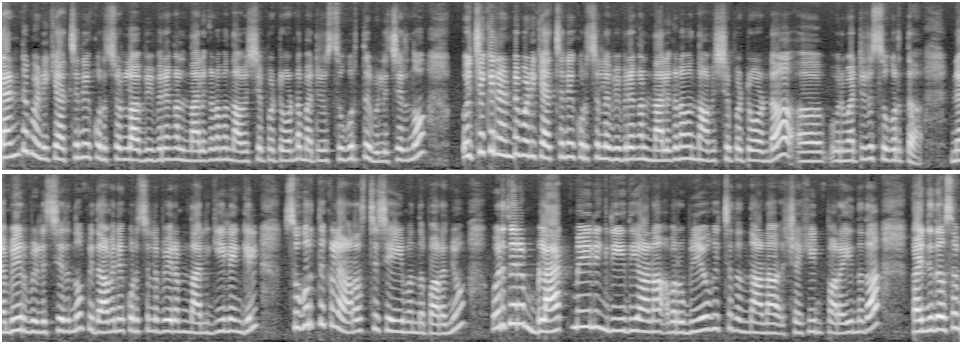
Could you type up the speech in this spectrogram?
രണ്ട് മണിക്ക് അച്ഛനെക്കുറിച്ചുള്ള വിവരങ്ങൾ നൽകണമെന്ന് ആവശ്യപ്പെട്ടുകൊണ്ട് മറ്റൊരു സുഹൃത്ത് വിളിച്ചിരുന്നു. ഉച്ചയ്ക്ക് രണ്ട് മണിക്ക് അച്ഛനെക്കുറിച്ചുള്ള വിവരങ്ങൾ നൽകണമെന്ന് ആവശ്യപ്പെട്ടുകൊണ്ട് ഒരു മറ്റൊരു സുഹൃത്ത് നബീർ വിളിച്ചിരുന്നു. പിതാവിനെക്കുറിച്ചുള്ള വിവരം നൽകിയില്ലെങ്കിൽ സുഹൃത്തുക്കളെ അറസ്റ്റ് ചെയ്യുമെന്ന് പറഞ്ഞു. ഒരുതരം ബ്ലാക്ക് മെയിലിംഗ് രീതിയാണ് അവർ ഉപയോഗിച്ചതെന്നാണ് ഷഹീൻ പറയുന്നത്. കഴിഞ്ഞ ദിവസം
